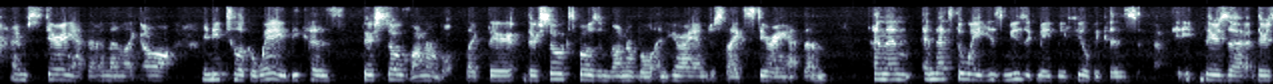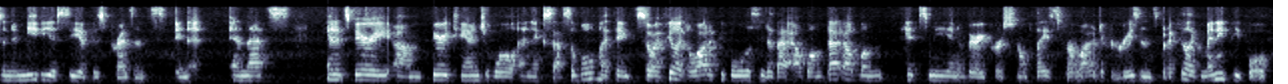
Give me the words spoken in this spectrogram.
I'm staring at them and I'm like, oh, I need to look away because they're so vulnerable. Like they're, they're so exposed and vulnerable. And here I am just like staring at them. And then, and that's the way his music made me feel because there's a, there's an immediacy of his presence in it. And that's, and it's very, um, very tangible and accessible. I think so. I feel like a lot of people will listen to that album. That album hits me in a very personal place for a lot of different reasons. But I feel like many people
